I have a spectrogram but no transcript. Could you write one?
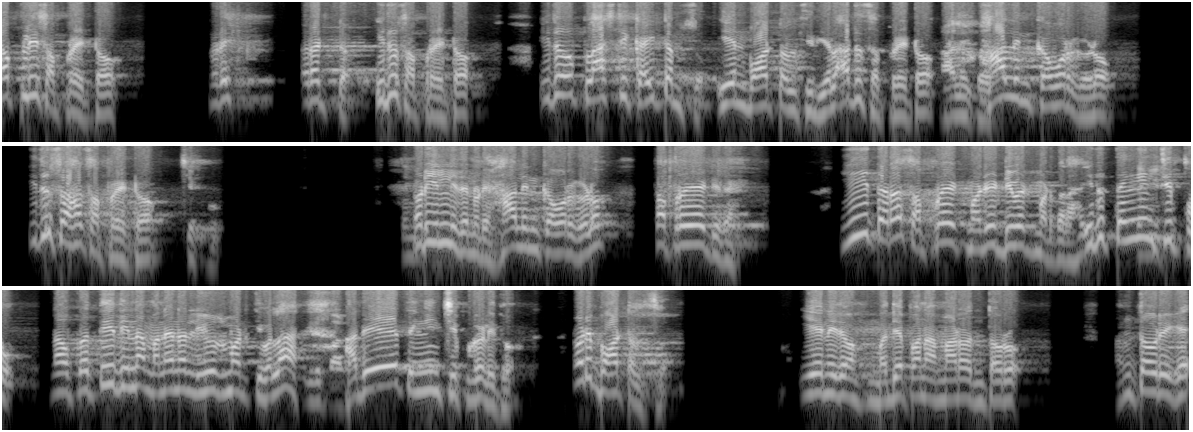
ಚಪ್ಲಿ ಸಪ್ರೇಟು ನೋಡಿ ರಟ್ ಇದು ಸಪ್ರೇಟು ಇದು ಪ್ಲಾಸ್ಟಿಕ್ ಐಟಮ್ಸ್ ಏನ್ ಬಾಟಲ್ಸ್ ಇದೆಯಲ್ಲ ಅದು ಸಪ್ರೇಟು ಹಾಲಿನ ಕವರ್ಗಳು ಇದು ಸಹ ಸಪ್ರೇಟು ನೋಡಿ ಇಲ್ಲಿದೆ ನೋಡಿ ಹಾಲಿನ ಕವರ್ಗಳು ಸಪ್ರೇಟ್ ಇದೆ. ಈ ತರ ಸಪ್ರೇಟ್ ಮಾಡಿ ಡಿವೈಡ್ ಮಾಡ್ತಾರೆ. ಇದು ತೆಂಗಿನ ಚಿಪ್ಪು. ನಾವು ಪ್ರತಿದಿನ ಮನೆಯಲ್ಲಿ ಯೂಸ್ ಮಾಡ್ತೀವಲ್ಲ ಅದೇ ತೆಂಗಿನ ಚಿಪ್ಗಳಿದು ನೋಡಿ ಬಾಟಲ್ಸ್ ಏನಿದು? ಮದ್ಯಪಾನ ಮಾಡೋಂಥವ್ರು ಅಂಥವ್ರಿಗೆ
